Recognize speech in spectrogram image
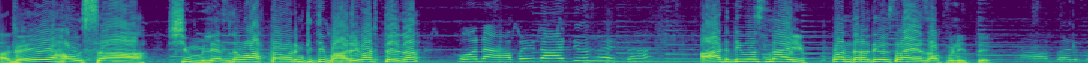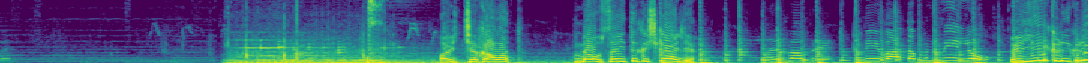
अगे हौसा शिमल्यातलं वातावरण किती भारी वाटतंय ना? हो ना आपण इथं आठ दिवस राहायचं हा? आठ दिवस नाही पंधरा दिवस राहायचं आपण इथे. हा बर बर आईच्या गावात नवसा इथं कशी काय आल्या अरे बापरे देवा आता पण मेलो. ए, ये इकडे इकडे.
